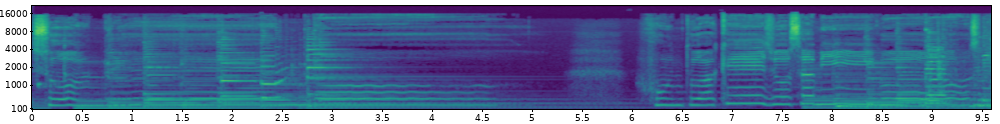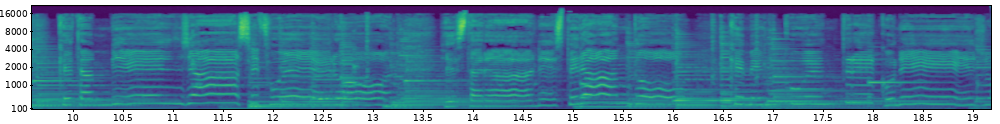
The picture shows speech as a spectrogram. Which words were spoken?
sonriendo. Junto a aquellos amigos que también ya se fueron y estarán esperando que me encuentre con ellos.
